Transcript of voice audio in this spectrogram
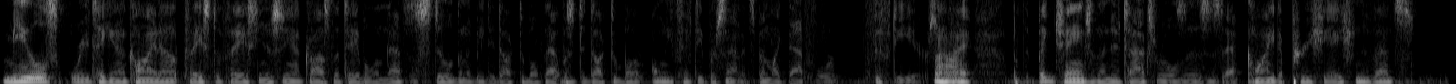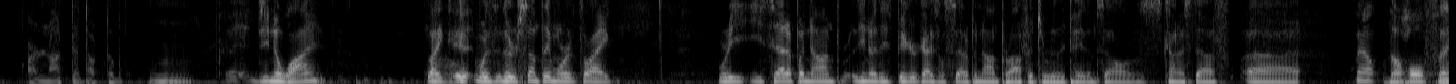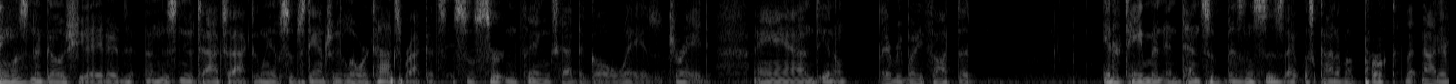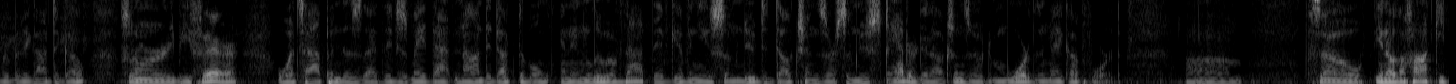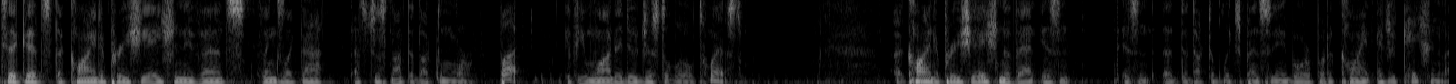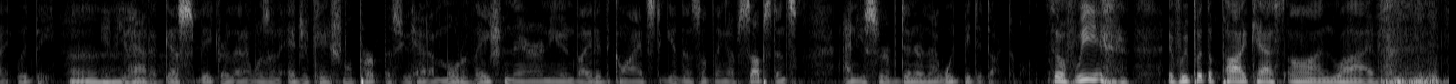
meals where you're taking a client out face to face and you're sitting across the table, and that's still going to be deductible. That was deductible only 50%. It's been like that for 50 years. Uh-huh. Okay. But the big change in the new tax rules is, is that client appreciation events are not deductible. Hmm. Uh, do you know why? Like, it, was there something where it's like, where you, you set up a non, you know, these bigger guys will set up a nonprofit to really pay themselves, kind of stuff. Uh, Well, the whole thing was negotiated in this new tax act, and we have substantially lower tax brackets. So certain things had to go away as a trade, and you know everybody thought that entertainment intensive businesses that was kind of a perk that not everybody got to go. So in order to be fair, what's happened is that they just made that non-deductible, and in lieu of that, they've given you some new deductions or some new standard deductions that would more than make up for it. Um, so, you know, the hockey tickets, the client appreciation events, things like that, that's just not deductible more. But if you want to do just a little twist, a client appreciation event isn't isn't a deductible expense anymore, but a client education night would be. Ah. If you had a guest speaker that it was an educational purpose, you had a motivation there and you invited the clients to give them something of substance and you served dinner, that would be deductible. so if we, if we put the podcast on live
